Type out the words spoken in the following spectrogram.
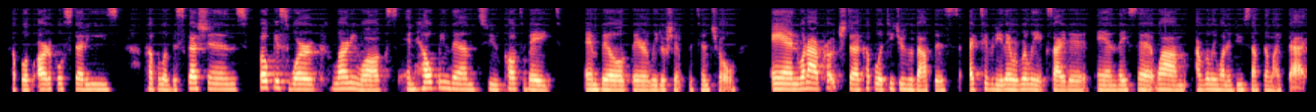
a couple of article studies, a couple of discussions, focus work, learning walks, and helping them to cultivate and build their leadership potential. And when I approached a couple of teachers about this activity, they were really excited and they said, Wow, I'm, i really want to do something like that.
